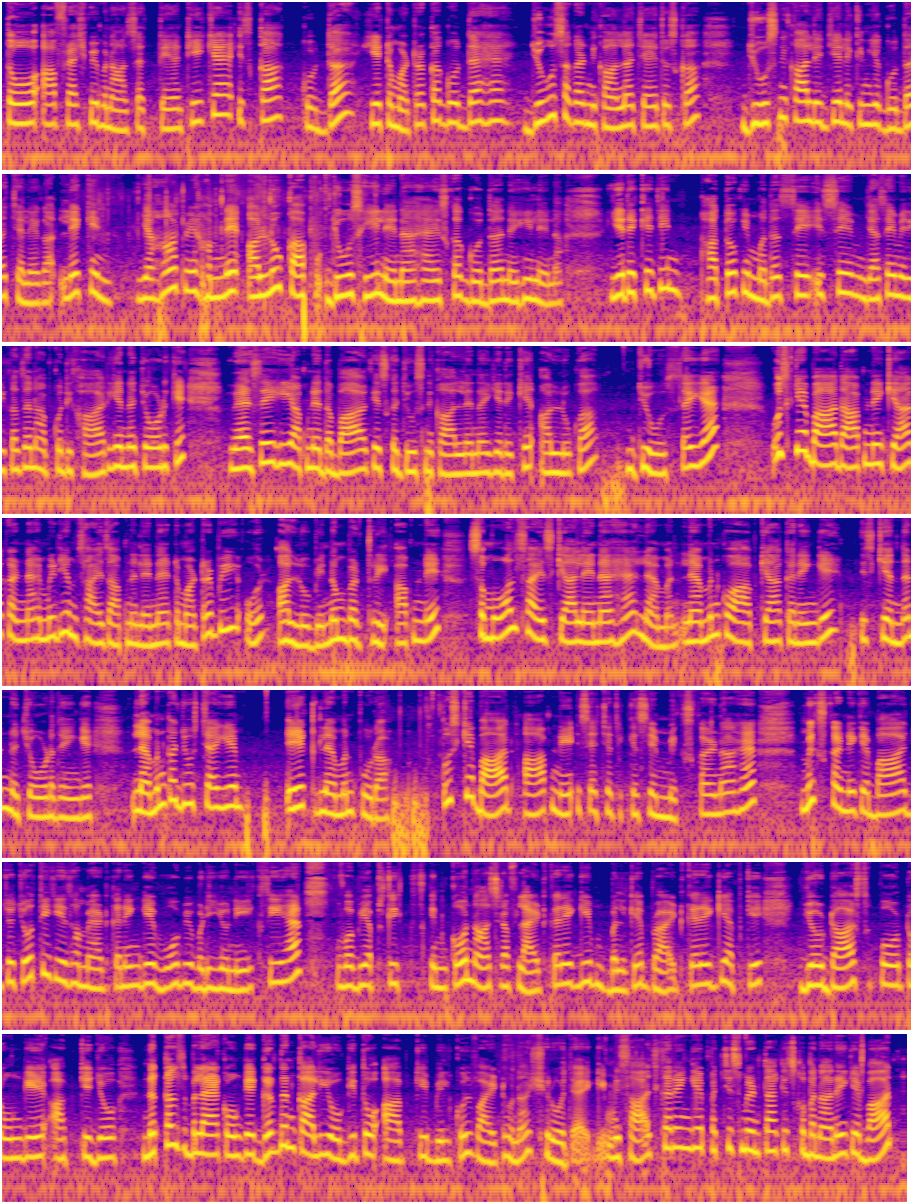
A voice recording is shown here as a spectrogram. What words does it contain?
तो आप फ्रेश भी बना सकते हैं, ठीक है? इसका गुद्दा, ये टमाटर का गुद्दा है। जूस अगर निकालना चाहें तो उसका जूस निकाल लीजिए, लेकिन ये गुद्दा चलेगा। लेकिन यहाँ पे हमने आलू का जूस ही लेना है, इसका गुद्दा नहीं लेना। ये देखिए जी हाथों की मदद से, इससे जैसे मेरी कज़न आपको दिखा रही है नचोड़ के, वैसे ही आपने दबा के इसका जूस निकाल लेना। ये देखें आलू का जूस। सही है? उसके बाद आपने क्या करना है? मीडियम साइज़ आपने लेना है टमाटर भी और आलू भी। नंबर थ्री, आपने स्मॉल साइज़ क्या लेना है? लेमन। लेमन को आप क्या करेंगे? इसके अंदर निचोड़ देंगे। लेमन का जूस चाहिए? एक लेमन पूरा। उसके बाद आपने इसे अच्छे तरीके से मिक्स करना है। मिक्स करने के बाद जो चौथी चीज़ हम ऐड करेंगे, वो भी बड़ी यूनिक सी है। वो भी आपकी स्किन को ना सिर्फ़ लाइट करेगी, बल्कि ब्राइट करेगी। आपकी जो डार्क स्पॉट होंगे, आपके जो नकल्स ब्लैक होंगे, गर्दन काली होगी तो आपके बिल्कुल वाइट होना शुरू हो जाएगी। मिसाज करेंगे 25 मिनट तक इसको बनाने के बाद।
